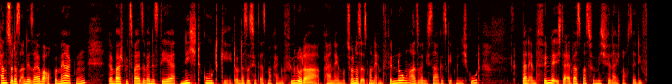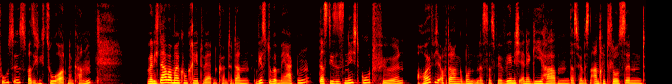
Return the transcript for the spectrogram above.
kannst du das an dir selber auch bemerken, denn beispielsweise, wenn es dir nicht gut geht, und das ist jetzt erstmal kein Gefühl oder keine Emotion, das ist erstmal eine Empfindung, also wenn ich sage, es geht mir nicht gut, dann empfinde ich da etwas, was für mich vielleicht noch sehr diffus ist, was ich nicht zuordnen kann. Wenn ich da aber mal konkret werden könnte, dann wirst du bemerken, dass dieses nicht gut fühlen häufig auch daran gebunden ist, dass wir wenig Energie haben, dass wir ein bisschen antriebslos sind,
